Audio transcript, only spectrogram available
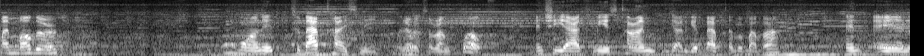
my mother wanted to baptize me when Yeah. i was around 12 and she asked me it's time you got to get baptized blah blah blah. And and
